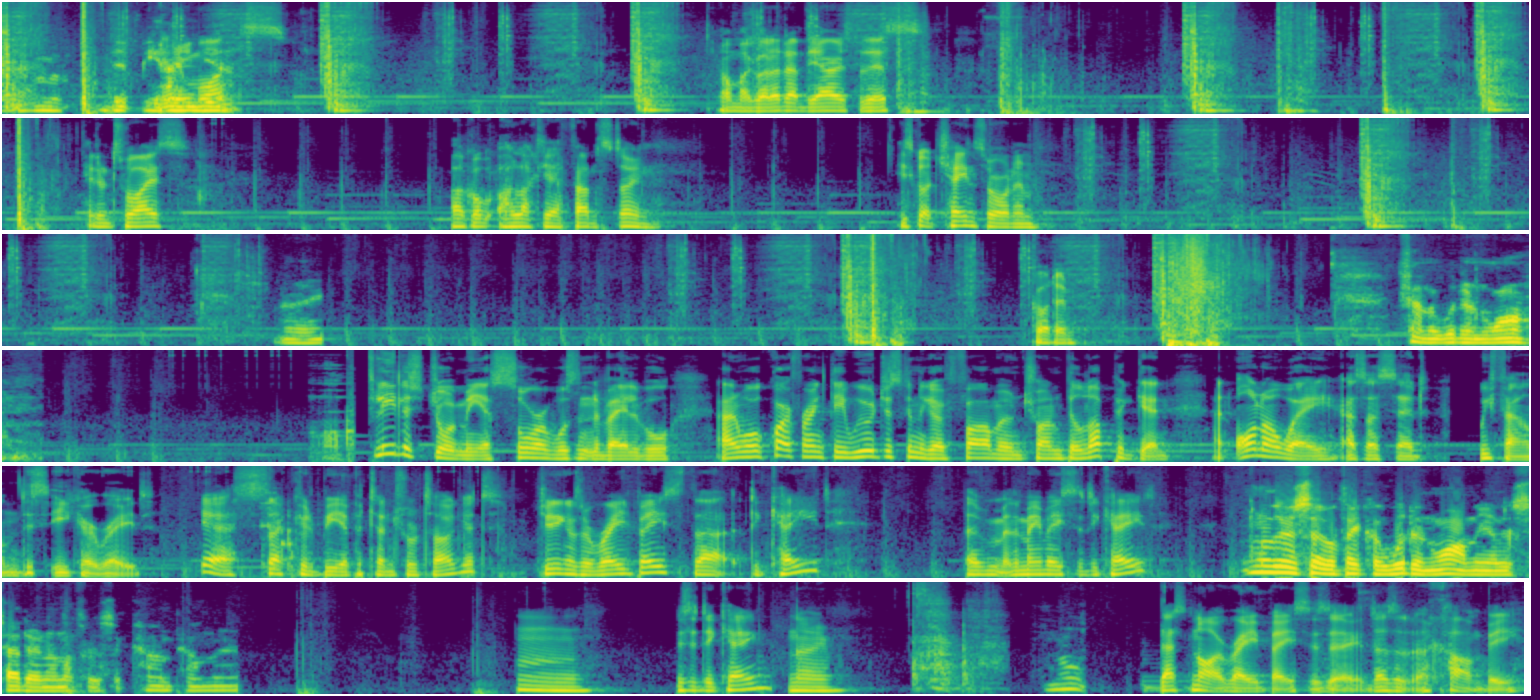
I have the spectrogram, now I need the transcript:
I'm a bit behind him you. once. Oh my god, I don't have the arrows for this. Hit him twice. I got, oh, luckily I found stone. He's got chainsaw on him. Alright. Got him. Found a wooden wall. Fleeless joined me as Sora wasn't available, and well, quite frankly, we were just going to go farm and try and build up again. And on our way, as I said, we found this eco raid. Yes, that could be a potential target. Do you think it was a raid base that decayed? Um, the main base is decayed? Well, there's a, like a wooden wall on the other side. I don't know if there's a compound there. Hmm. Is it decaying? No. No. That's not a raid base, is it? It doesn't. It can't be.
